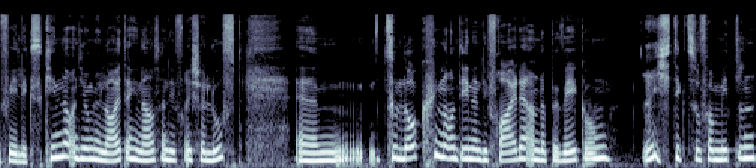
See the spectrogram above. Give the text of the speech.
Felix, Kinder und junge Leute hinaus an die frische Luft ähm, zu locken und ihnen die Freude an der Bewegung richtig zu vermitteln.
